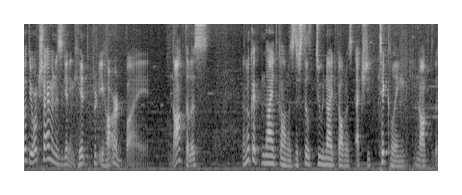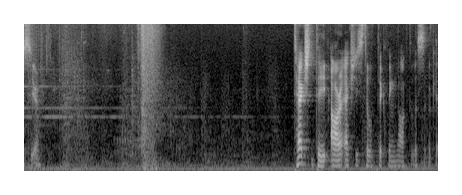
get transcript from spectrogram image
Though the Orc Shaman is getting hit pretty hard by Noctilus. And look at Night Goblins. There's still two Night Goblins actually tickling Noctilus here. They are actually still tickling Noctilus. Okay.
